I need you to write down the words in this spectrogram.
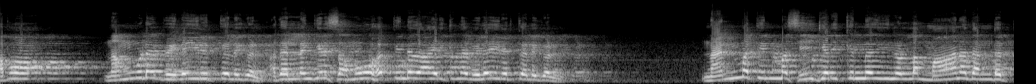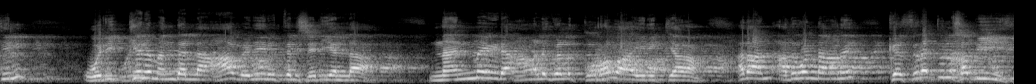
അപ്പോ നമ്മുടെ വിലയിരുത്തലുകൾ അതല്ലെങ്കിൽ സമൂഹത്തിന്റെതായിരിക്കുന്ന വിലയിരുത്തലുകൾ നന്മ തിന്മ സ്വീകരിക്കുന്നതിനുള്ള മാനദണ്ഡത്തിൽ ഒരിക്കലും എന്തല്ല ആ വിലയിരുത്തൽ ശരിയല്ല. നന്മയുടെ ആളുകൾ കുറവായിരിക്കാം. അതാണ് അതുകൊണ്ടാണ് കസറത്തുൽ ഹബീസ്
